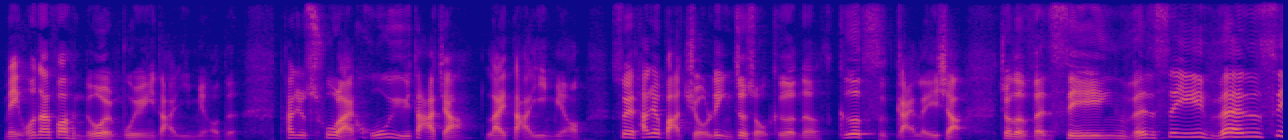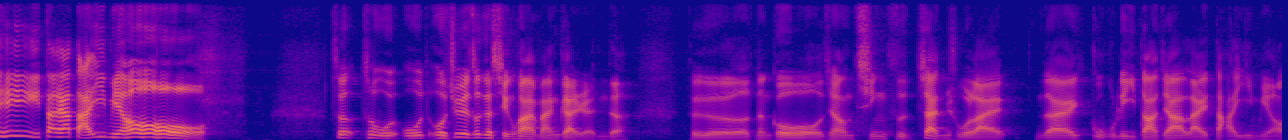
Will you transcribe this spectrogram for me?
美国南方很多人不愿意打疫苗的，他就出来呼吁大家来打疫苗，所以他就把《Jolene》这首歌呢，歌词改了一下，叫做 Vaccine Vaccine Vaccine，大家打疫苗哦。这这我我我觉得这个情怀还蛮感人的。这个能够这样亲自站出来来鼓励大家来打疫苗，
